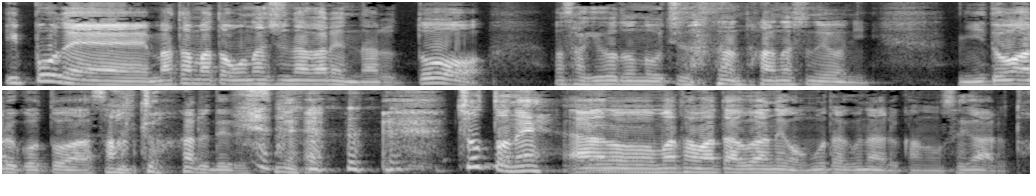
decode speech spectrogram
一方で、またまた同じ流れになると、先ほどの内田さんの話のように、二度あることは三度あるでですね、ちょっとね、あの、またまた上値が重たくなる可能性があると。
